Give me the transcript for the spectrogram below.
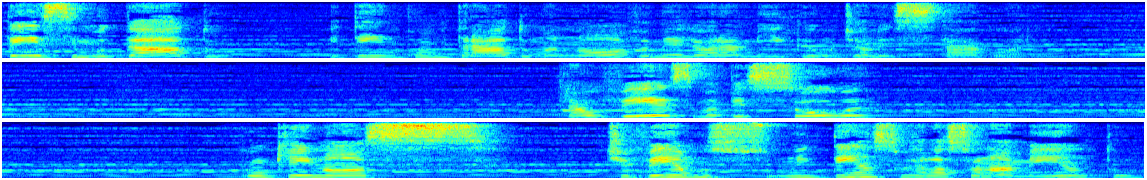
tenha se mudado e tenha encontrado uma nova melhor amiga onde ela está agora. Talvez uma pessoa com quem nós tivemos um intenso relacionamento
